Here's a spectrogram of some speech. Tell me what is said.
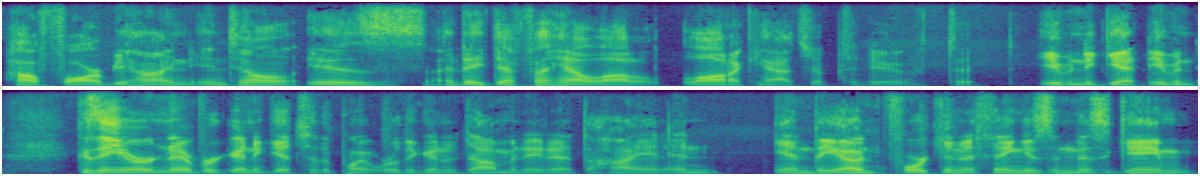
how far behind Intel is. They definitely had a lot of lot of catch up to do to even to get even because they are never going to get to the point where they're going to dominate at the high end. And and the unfortunate thing is in this game,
